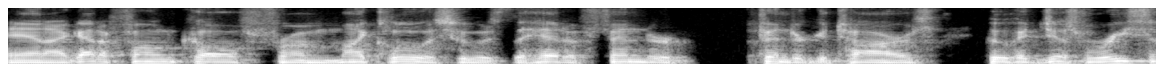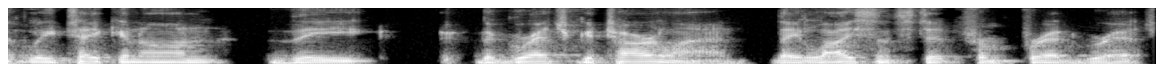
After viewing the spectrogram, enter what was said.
and I got a phone call from Mike Lewis, who was the head of Fender Fender Guitars, who had just recently taken on the the Gretsch guitar line. They licensed it from Fred Gretsch.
